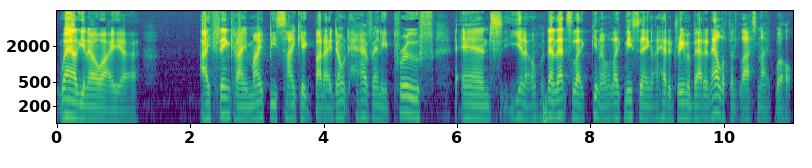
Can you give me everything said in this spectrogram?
"Well, you know, I." Uh, I think I might be psychic, but I don't have any proof. And, you know, then that's like, you know, like me saying I had a dream about an elephant last night. Well,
